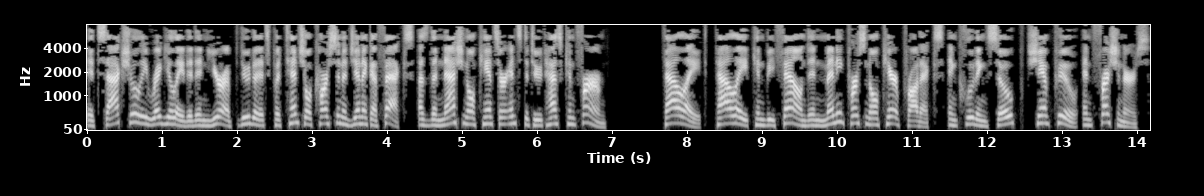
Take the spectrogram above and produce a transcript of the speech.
It's actually regulated in Europe due to its potential carcinogenic effects, as the National Cancer Institute has confirmed. Phthalate. Phthalate can be found in many personal care products, including soap, shampoo, and fresheners.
